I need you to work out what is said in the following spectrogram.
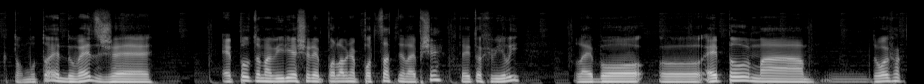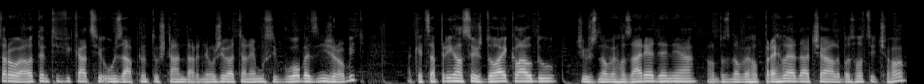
k tomuto jednu vec, že Apple to má vyriešené podľa mňa podstatne lepšie v tejto chvíli, lebo uh, Apple má dvojfaktorovú autentifikáciu už zapnutú štandardne. Užívateľ nemusí vôbec nič robiť a keď sa prihlasuješ do iCloudu, či už z nového zariadenia, alebo z nového prehliadača, alebo z hoci čoho,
